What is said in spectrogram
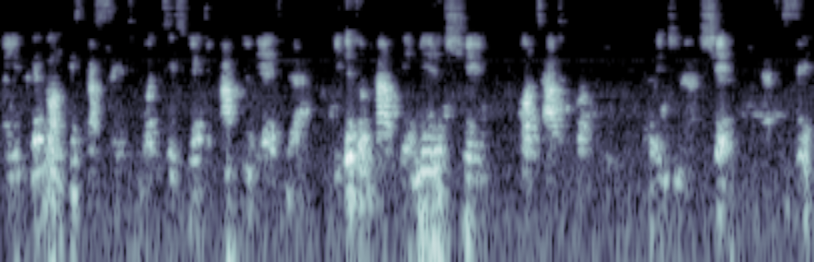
When you click on intersect, what is going to happen here is that you're going to have the mirror shape cut out from the original shape. That's it.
